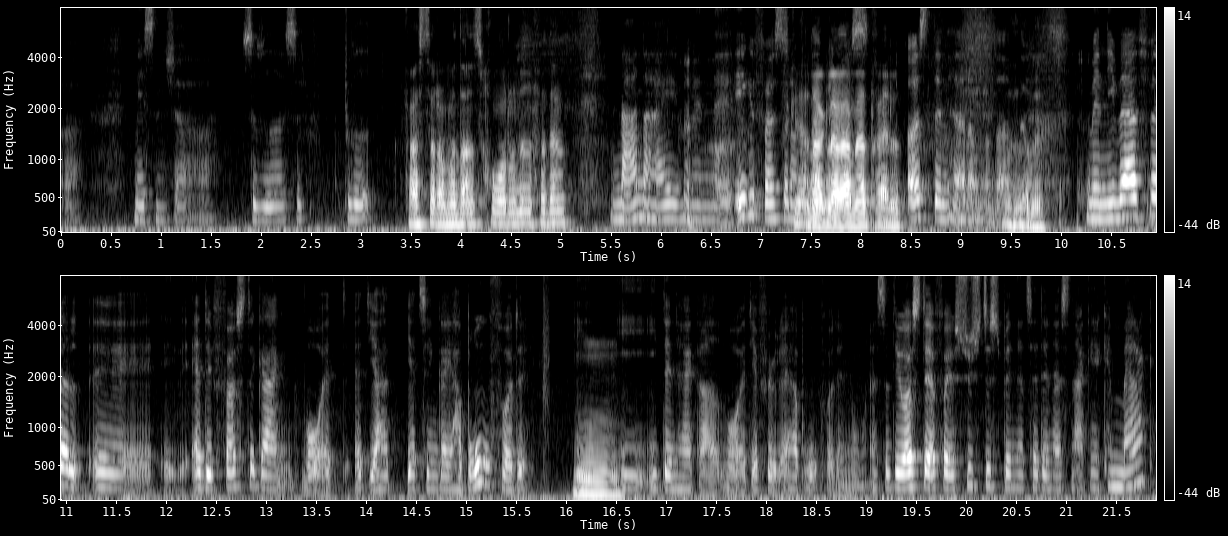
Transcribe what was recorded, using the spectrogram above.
og Messenger og så videre. Så du ved... Første ramadan skruer du ned for dem? Nej, nej, men øh, ikke første ramadan. Skal jeg nok lade være med at drille? Også den her ramadan. men i hvert fald øh, er det første gang, hvor at, at jeg, jeg tænker, at jeg har brug for det. I, mm. i, i den her grad, hvor at jeg føler, at jeg har brug for det nu. Altså, det er også derfor, jeg synes, det er spændende at tage den her snak. Jeg kan mærke,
